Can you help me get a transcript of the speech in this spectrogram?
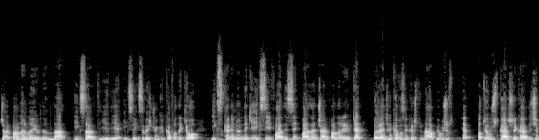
Çarpanlarına ayırdığımda x artı 7'ye x eksi 5. Çünkü kafadaki o x karenin önündeki eksi ifadesi bazen çarpanlara ayırırken öğrencinin kafasını karıştırıyor. Ne yapıyormuşuz? Hep atıyormuşuz karşıya kardeşim.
